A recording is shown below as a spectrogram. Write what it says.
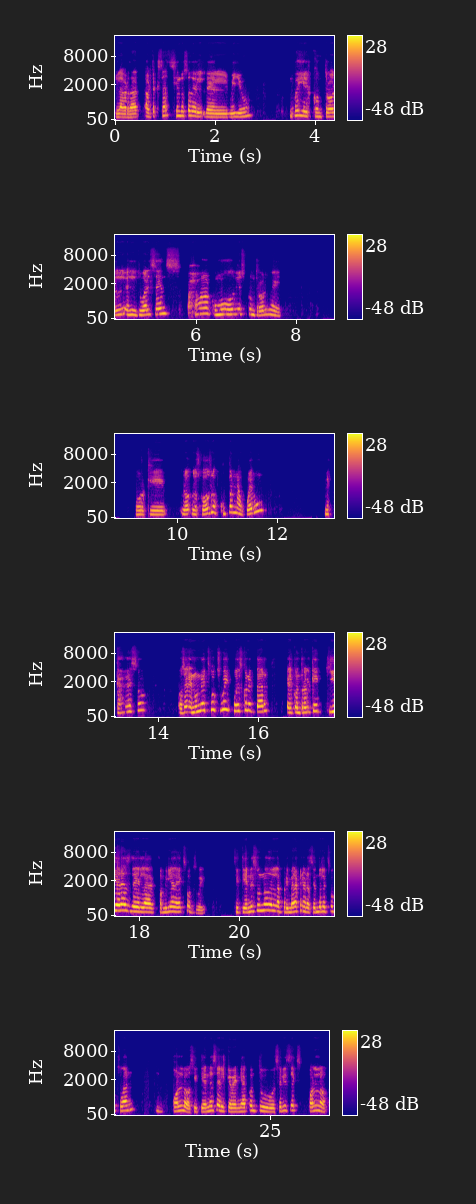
La verdad, ahorita que estás haciendo eso del, Wii U, güey, el control, el DualSense, ah, cómo odio ese control, güey. Porque lo- los juegos lo ocupan a huevo. Me caga eso. O sea, en un Xbox, güey, puedes conectar el control que quieras de la familia de Xbox, güey. Si tienes uno de la primera generación del Xbox One, ponlo. Si tienes el que venía con tu Series X, ponlo.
